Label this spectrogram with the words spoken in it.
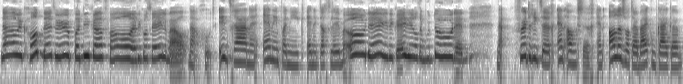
Nou, ik had net weer een paniekaanval. En ik was helemaal, nou goed, in tranen en in paniek. En ik dacht alleen maar, oh nee, ik weet niet wat ik moet doen. En nou, verdrietig en angstig. En alles wat daarbij komt kijken.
